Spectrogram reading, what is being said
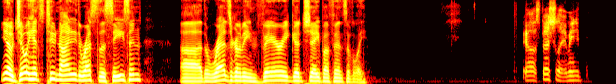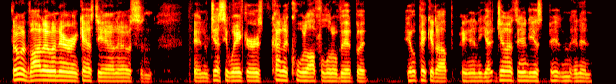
you know, Joey hits 290 the rest of the season. Uh, the Reds are going to be in very good shape offensively. Yeah, especially, I mean, throwing Votto in there and Castellanos and and Jesse Winker's kind of cooled off a little bit, but he'll pick it up. And then you got Jonathan India's and then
